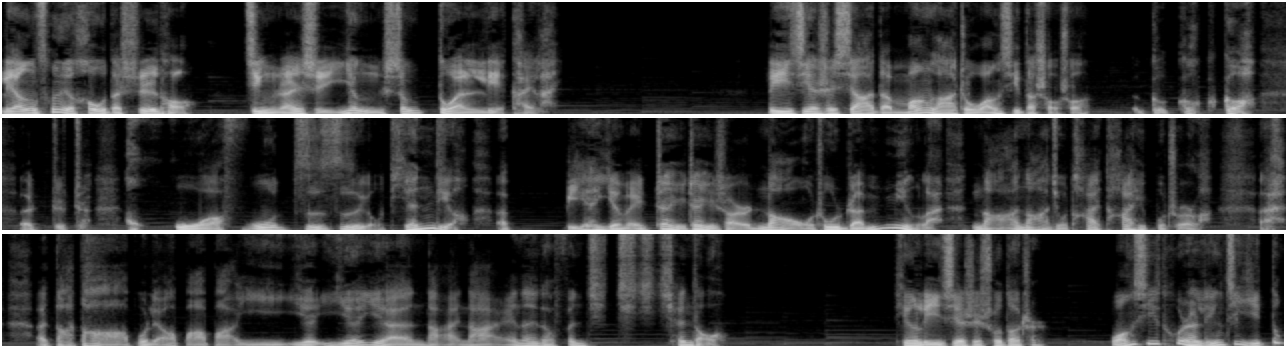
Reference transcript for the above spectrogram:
两寸厚的石头竟然是应声断裂开来。李结实吓得忙拉住王熙的手说：“哥哥哥，呃，这这祸福自自有天定，呃。”别因为这这事闹出人命来，那那就太太不值了。哎，大大不了把把爷爷爷爷奶奶奶的坟迁迁走。听李先生说到这儿，王熙突然灵机一动，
